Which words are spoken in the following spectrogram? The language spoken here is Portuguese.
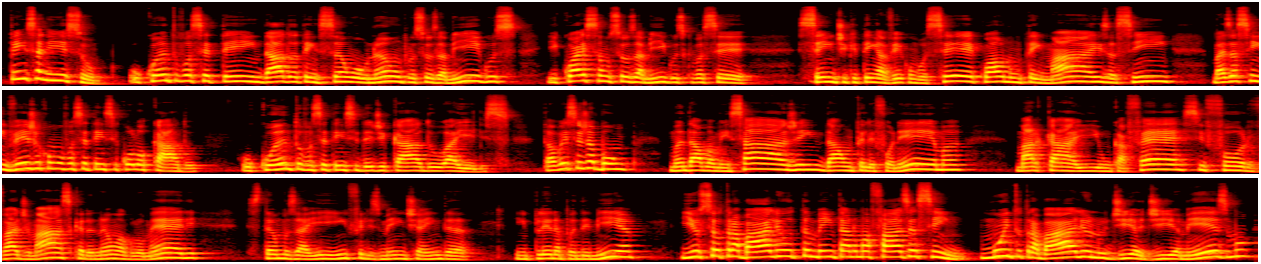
pensa nisso. O quanto você tem dado atenção ou não para os seus amigos e quais são os seus amigos que você sente que tem a ver com você, qual não tem mais, assim. Mas assim, veja como você tem se colocado, o quanto você tem se dedicado a eles. Talvez seja bom mandar uma mensagem, dar um telefonema marcar aí um café, se for, vá de máscara, não aglomere. Estamos aí, infelizmente, ainda em plena pandemia. E o seu trabalho também está numa fase assim, muito trabalho no dia a dia mesmo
